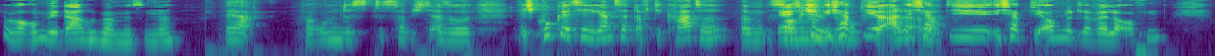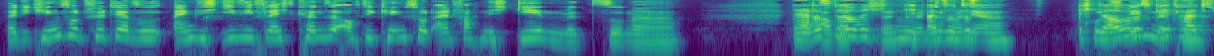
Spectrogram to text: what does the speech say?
Warum wir darüber müssen, ne? Ja, warum das, das habe ich, also ich gucke jetzt hier die ganze Zeit auf die Karte. Ähm, sorry, ja, ich, guck, ich habe die, alle, ich habe die, ich habe die auch mittlerweile offen, weil die Kingswood führt ja so eigentlich easy. Vielleicht können sie auch die Kingswood einfach nicht gehen mit so einer. Ja, das glaube ich. Nee, also das, ja ich glaube, es geht halt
